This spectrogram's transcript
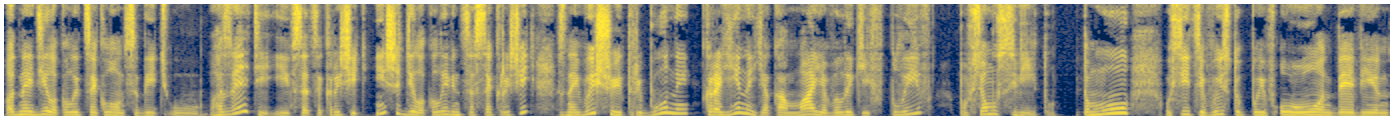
одне діло, коли цей клоун сидить у газеті і все це кричить, інше діло, коли він це все кричить з найвищої трибуни країни, яка має великий вплив по всьому світу. Тому усі ці виступи в ООН, де він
